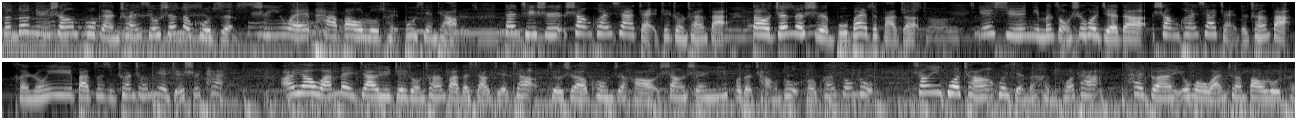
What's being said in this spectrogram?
很多女生不敢穿修身的裤子，是因为怕暴露腿部线条。但其实上宽下窄这种穿法，倒真的是不败的法则。也许你们总是会觉得上宽下窄的穿法很容易把自己穿成灭绝师太，而要完美驾驭这种穿法的小诀窍，就是要控制好上身衣服的长度和宽松度。上衣过长会显得很拖沓，太短又会完全暴露腿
